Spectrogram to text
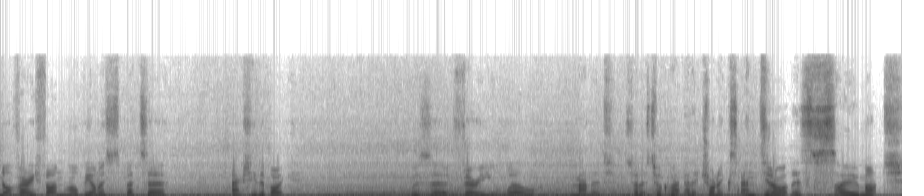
not very fun, I'll be honest, but uh, actually the bike was uh, very well mannered. So let's talk about electronics. And you know what, there's so much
